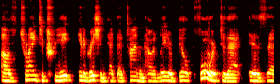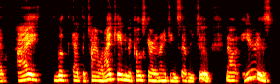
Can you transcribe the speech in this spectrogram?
of trying to create integration at that time and how it later built forward to that is that I look at the time when I came into Coast Guard in 1972. Now here is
